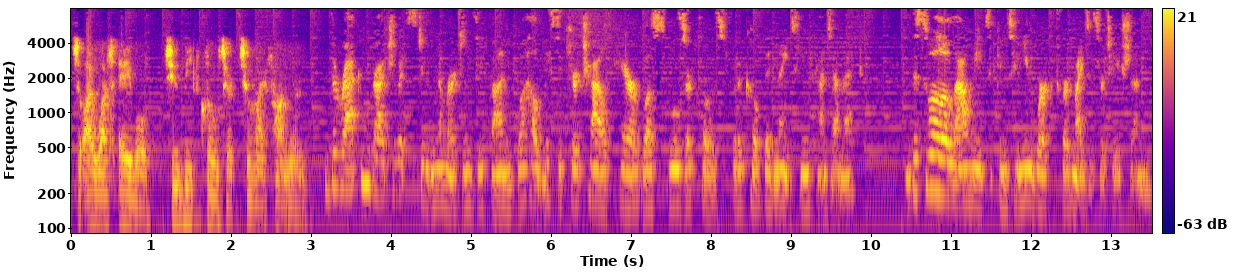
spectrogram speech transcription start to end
so I was able to be closer to my family. The Rackham Graduate Student Emergency Fund will help me secure childcare while schools are closed for the COVID-19 pandemic. This will allow me to continue work toward my dissertation.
